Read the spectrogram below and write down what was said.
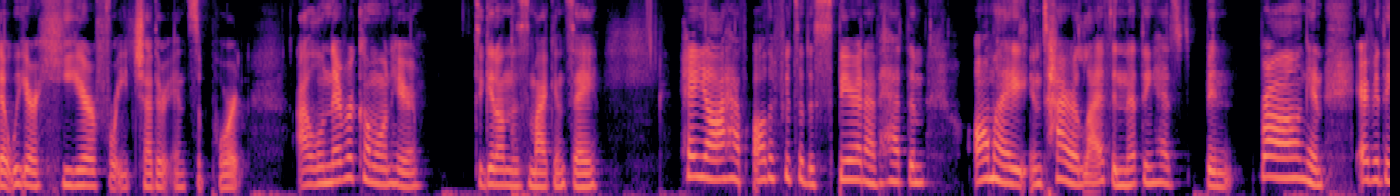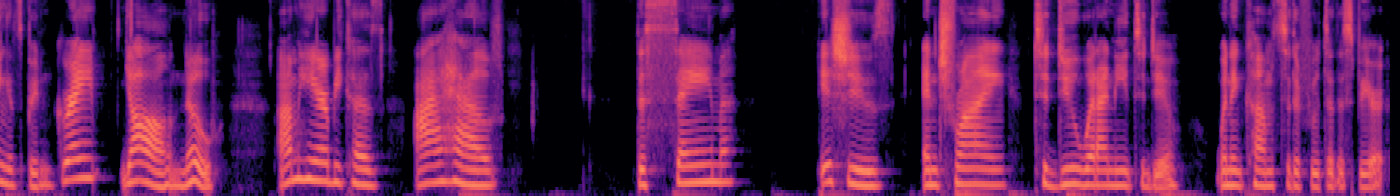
that we are here for each other in support. I will never come on here to get on this mic and say, Hey, y'all, I have all the fruits of the Spirit. I've had them all my entire life and nothing has been wrong and everything has been great. Y'all know I'm here because I have the same issues and trying to do what I need to do when it comes to the fruits of the Spirit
